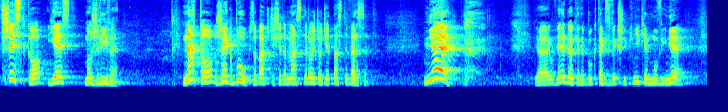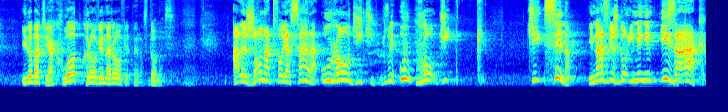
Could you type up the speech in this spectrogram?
wszystko jest możliwe. Na to rzekł Bóg. Zobaczcie, 17 rozdział, 19 werset. Nie! Ja uwielbiam, kiedy Bóg tak z wykrzyknikiem mówi nie. I zobaczcie, jak chłop krowie na rowie teraz do nas. Ale żona twoja Sara urodzi ci, rozumie, urodzi ci syna i nazwiesz go imieniem Izaak.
